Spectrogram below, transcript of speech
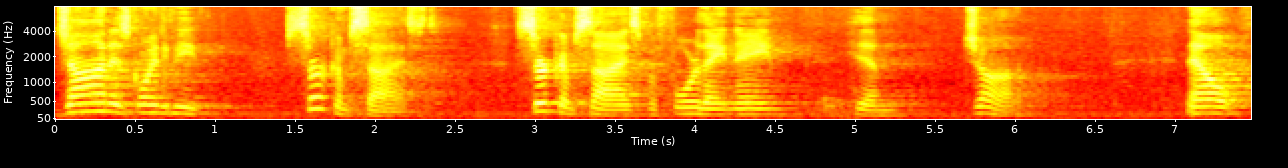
John is going to be circumcised. Circumcised before they name him John. Now,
